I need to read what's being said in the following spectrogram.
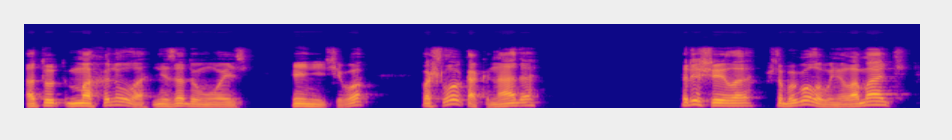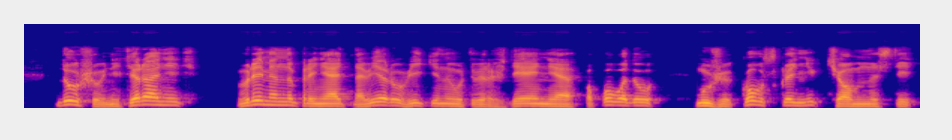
А тут махнула, не задумываясь, и ничего, пошло как надо. Решила, чтобы голову не ломать, душу не тиранить, временно принять на веру Викины утверждения по поводу мужиковской никчемности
